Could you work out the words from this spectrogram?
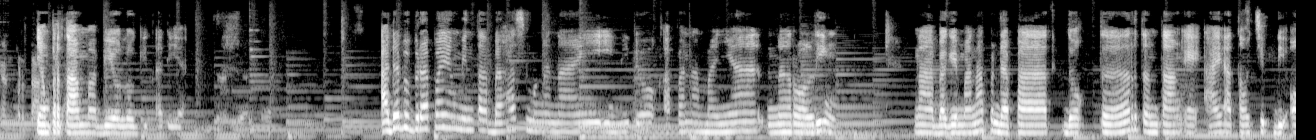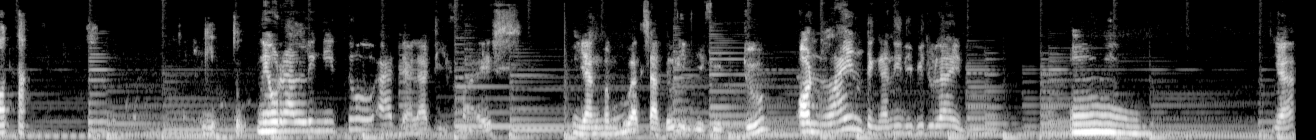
yang pertama yang pertama biologi tadi ya iya, iya. ada beberapa yang minta bahas mengenai ini dok apa namanya neuralink nah bagaimana pendapat dokter tentang AI atau chip di otak gitu Neuralink itu adalah device yang membuat satu individu online dengan individu lain. Hmm. Ya,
